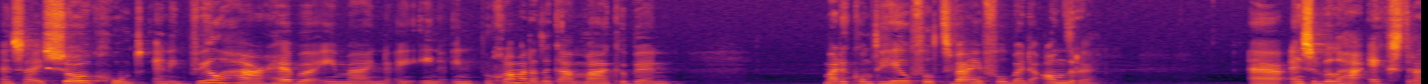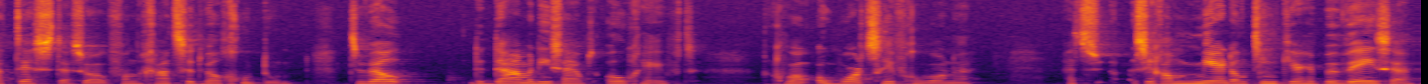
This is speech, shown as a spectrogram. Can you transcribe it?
en zij is zo goed en ik wil haar hebben in, mijn, in, in het programma dat ik aan het maken ben. Maar er komt heel veel twijfel bij de anderen. en ze willen haar extra testen, zo van gaat ze het wel goed doen. Terwijl de dame die zij op het oog heeft, gewoon awards heeft gewonnen het zich al meer dan tien keer heeft bewezen.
